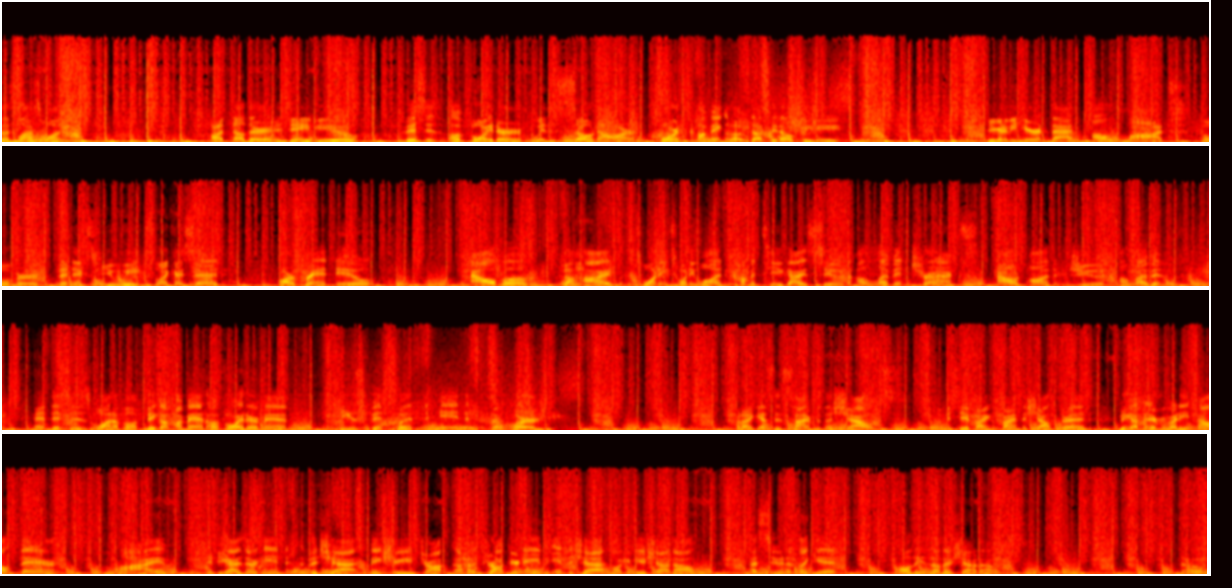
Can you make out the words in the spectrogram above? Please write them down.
This last one. Another debut. This is Avoider with Sonar, forthcoming Abducted LTD. You're going to be hearing that a lot over the next few weeks. Like I said, our brand new album, The Hive 2021, coming to you guys soon. 11 tracks out on June 11th. And this is one of them. Big up my man, Avoider, man. He's been putting in the work. But I guess it's time for the shouts. Let me see if I can find the shout thread. Big up everybody out there live. If you guys are in the chat, make sure you drop uh, drop your name in the chat. I'll give you a shout out as soon as I get all these other shout outs. No.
